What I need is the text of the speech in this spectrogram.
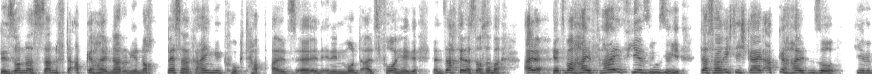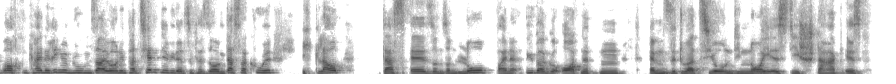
besonders sanfter abgehalten hat und ihr noch besser reingeguckt habt als äh, in, in den Mund als vorher, dann sagt ihr das doch so mal, Alter, jetzt mal High Five hier, Susi. Das war richtig geil abgehalten so. Hier, wir brauchten keine Ringelblumensalbe, um den Patienten hier wieder zu versorgen. Das war cool. Ich glaube, dass äh, so, so ein Lob bei einer übergeordneten ähm, Situation, die neu ist, die stark ist,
